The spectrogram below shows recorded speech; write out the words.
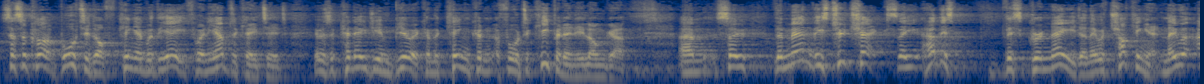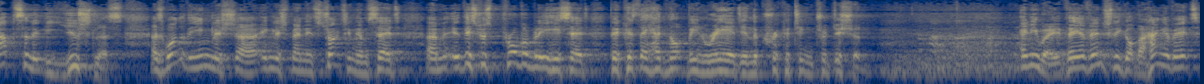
Cecil Clark bought it off King Edward VIII when he abdicated. It was a Canadian Buick and the king couldn't afford to keep it any longer. Um, so the men, these two Czechs, they had this this grenade and they were chucking it and they were absolutely useless. As one of the English, uh, Englishmen instructing them said, um, this was probably, he said, because they had not been reared in the cricketing tradition. anyway, they eventually got the hang of it.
